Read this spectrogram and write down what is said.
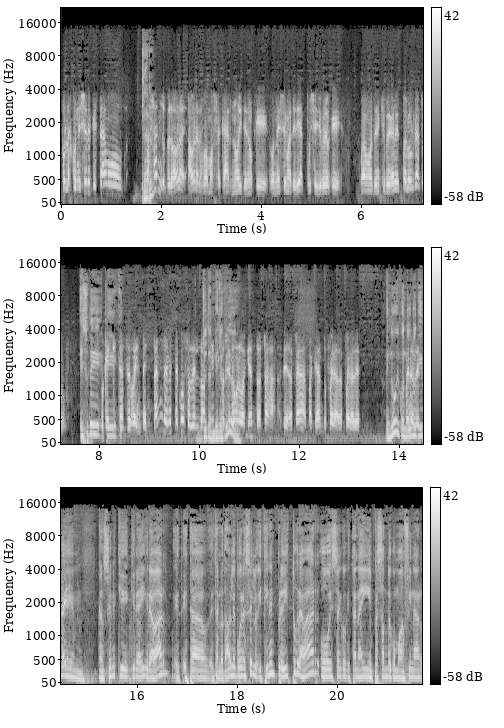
por las condiciones que estamos pasando, pero ahora ahora las vamos a sacar, ¿no? Y tenemos que, con ese material, pucha, yo creo que vamos a tener que pegarle el palo al gato. Eso porque hay que estarse reinventando en esta cosa del lo artístico, si uno va quedando atrás, de atrás, va quedando fuera, fuera de no, y cuando uno tiene canciones que quiere ahí grabar, está, está notable poder hacerlo. ¿Y tienen previsto grabar o es algo que están ahí empezando como a afinar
